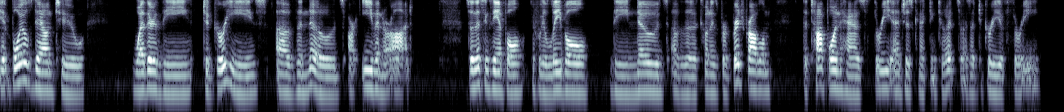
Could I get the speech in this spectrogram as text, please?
It boils down to whether the degrees of the nodes are even or odd. So in this example, if we label the nodes of the Konigsberg bridge problem, the top one has three edges connecting to it, so it has a degree of three,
